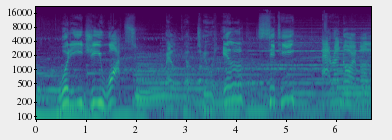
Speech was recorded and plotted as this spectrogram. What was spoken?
Woody G. Watts. Welcome to Hill City Paranormal.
